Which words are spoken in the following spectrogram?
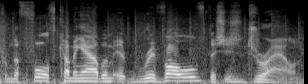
From the forthcoming album It Revolve, this is Drown.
